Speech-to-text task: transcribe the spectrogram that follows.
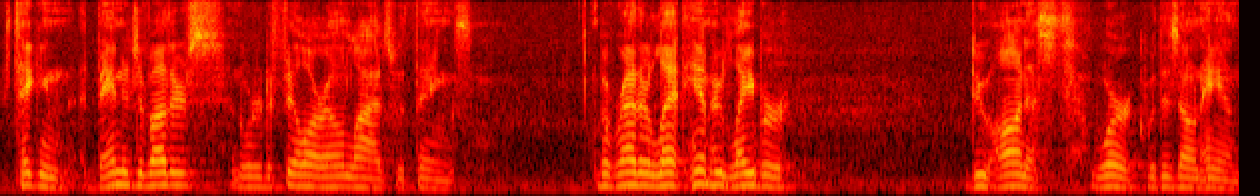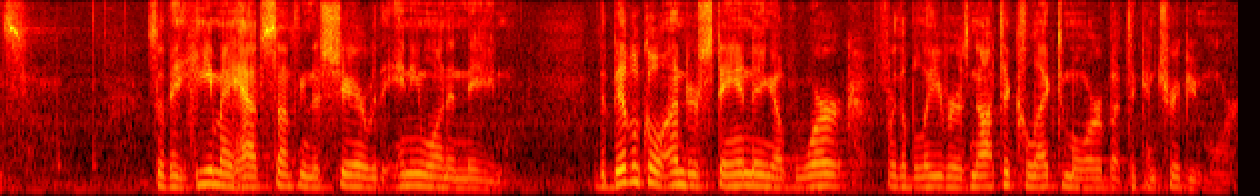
It's taking advantage of others in order to fill our own lives with things. But rather let him who labor do honest work with his own hands so that he may have something to share with anyone in need. The biblical understanding of work for the believer is not to collect more, but to contribute more.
